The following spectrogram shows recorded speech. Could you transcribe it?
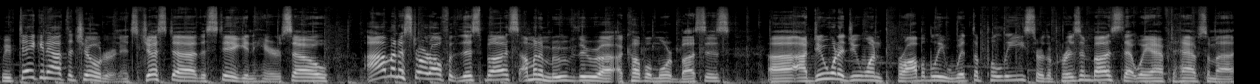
we've taken out the children. It's just uh, the Stig in here. So I'm gonna start off with this bus. I'm gonna move through a, a couple more buses. Uh, I do want to do one probably with the police or the prison bus. That way I have to have some uh,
